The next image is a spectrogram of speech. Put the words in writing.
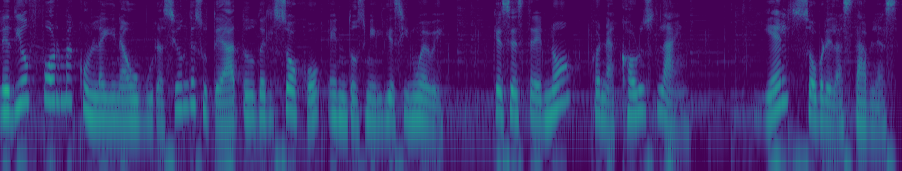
Le dio forma con la inauguración de su Teatro del Soho en 2019, que se estrenó con A Chorus Line, y él sobre las tablas.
